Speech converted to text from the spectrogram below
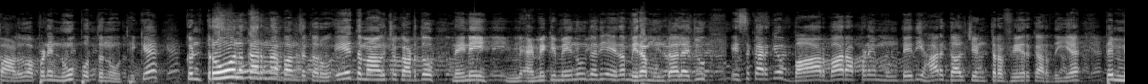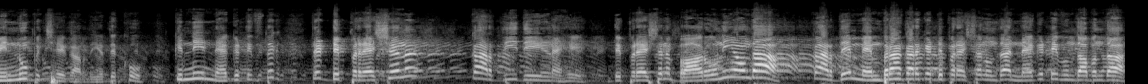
ਪਾਲੋ ਆਪਣੇ ਨੂੰਹ ਪੁੱਤ ਨੂੰ, ਠੀਕ ਹੈ? ਕੰਟਰੋਲ ਕਰਨਾ ਬੰਦ ਕਰੋ। ਇਹ ਦਿਮਾਗ ਚੋਂ ਕੱਢ ਦਿਓ, ਨਹੀਂ ਨਹੀਂ, ਐਵੇਂ ਕਿਵੇਂ ਇਹਨੂੰ ਕਹਦੀ, ਇਹਦਾ ਮੇਰਾ ਮੁੰਡਾ ਲੈ ਜੂ। ਇਸ ਕਰਕੇ ਉਹ ਬਾਰ-ਬਾਰ ਆਪਣੇ ਮੁੰਡੇ ਦੀ ਹਰ ਗੱਲ 'ਚ ਇੰਟਰਫੇਅਰ ਕਰਦੀ ਹੈ ਤੇ ਮੈਨੂੰ ਪਿੱਛੇ ਕਰਦੀ ਹੈ। ਦੇਖੋ, ਕਿੰਨੀ ਨੈਗੇਟਿਵ ਤੇ ਡਿਪਰੈਸ਼ਨ ਘਰ ਦੀ ਦੇਣ ਇਹ। ਡਿਪਰੈਸ਼ਨ ਬਾਹਰੋਂ ਨਹੀਂ ਆਉਂਦਾ। ਘਰ ਦੇ ਮੈਂਬਰਾਂ ਕਰਕੇ ਡਿਪਰੈਸ਼ਨ ਹੁੰਦਾ 네ਗੇਟਿਵ ਹੁੰਦਾ ਬੰਦਾ।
